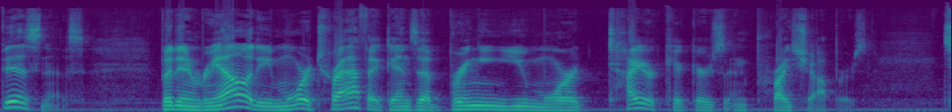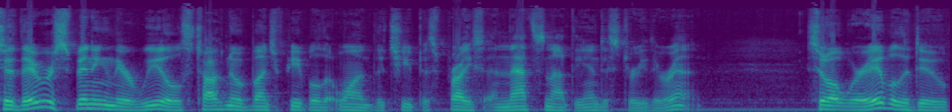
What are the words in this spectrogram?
business. But in reality, more traffic ends up bringing you more tire kickers and price shoppers. So they were spinning their wheels talking to a bunch of people that wanted the cheapest price, and that's not the industry they're in. So what we're able to do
